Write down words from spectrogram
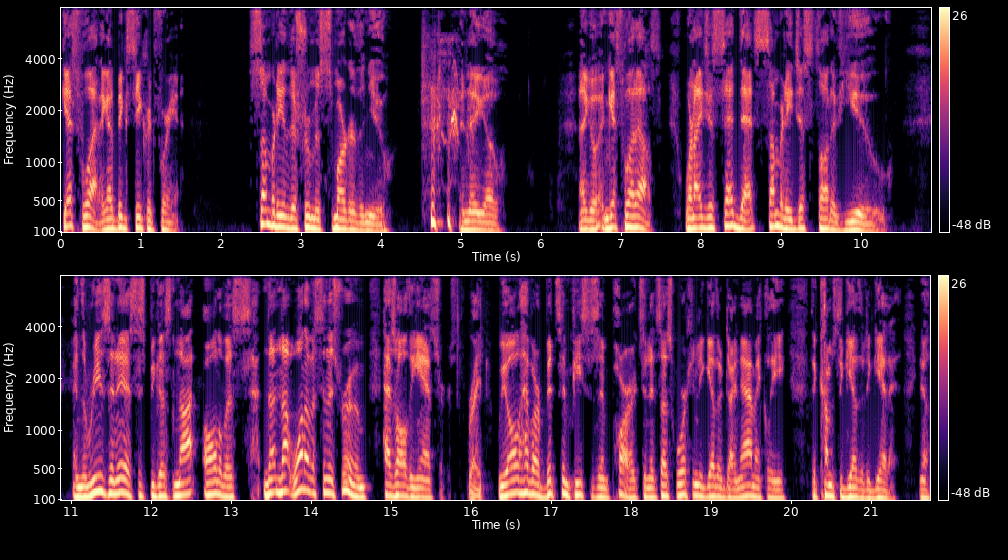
guess what? I got a big secret for you. Somebody in this room is smarter than you. and they go, and I go, and guess what else? When I just said that, somebody just thought of you. And the reason is, is because not all of us, not, not one of us in this room has all the answers. Right. We all have our bits and pieces and parts, and it's us working together dynamically that comes together to get it. You know,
